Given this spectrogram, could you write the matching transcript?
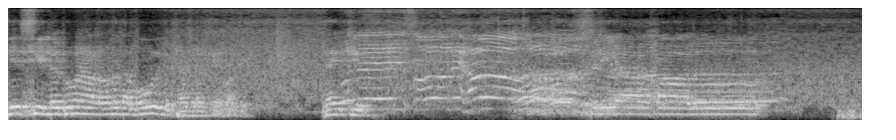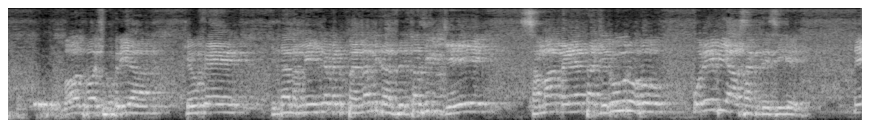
ਦੇਸੀ ਲੱਡੂਆਂ ਨਾਲ ਉਹਨਾਂ ਦਾ ਮੂੰਹ ਵੀ ਮਿੱਠਾ ਕਰਕੇ ਆਵਾਂਗੇ। ਥੈਂਕ ਯੂ ਸ੍ਰੀ ਅਕਾਲ। ਬਹੁਤ ਬਹੁਤ ਸ਼ੁਕਰੀਆ ਕਿਉਂਕਿ ਜਿੱਦਾਂ ਰਮੇਸ਼ ਨੇ ਮੈਨੂੰ ਪਹਿਲਾਂ ਵੀ ਦੱਸ ਦਿੱਤਾ ਸੀ ਜੇ ਸਮਾਂ ਮਿਲਿਆ ਤਾਂ ਜ਼ਰੂਰ ਉਹ ਉਰੇ ਵੀ ਆ ਸਕਦੇ ਸੀਗੇ। ਤੇ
